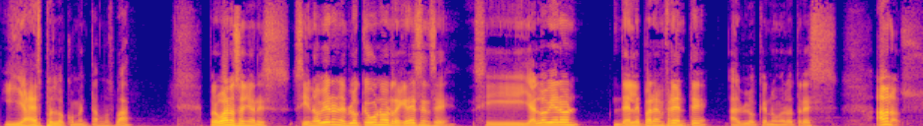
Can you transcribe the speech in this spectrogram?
Y ya después lo comentamos, ¿va? Pero bueno, señores, si no vieron el bloque 1, regresense. Si ya lo vieron, denle para enfrente al bloque número 3. ¡Vámonos!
